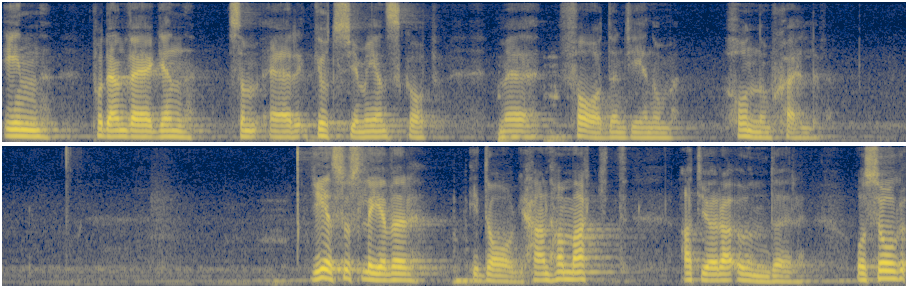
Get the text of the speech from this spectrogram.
in på den vägen som är Guds gemenskap med Fadern genom honom själv. Jesus lever idag. Han har makt att göra under. Och så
